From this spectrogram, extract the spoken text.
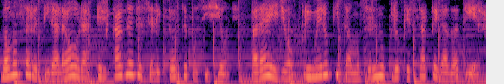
Vamos a retirar ahora el cable de selector de posiciones. Para ello, primero quitamos el núcleo que está pegado a tierra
